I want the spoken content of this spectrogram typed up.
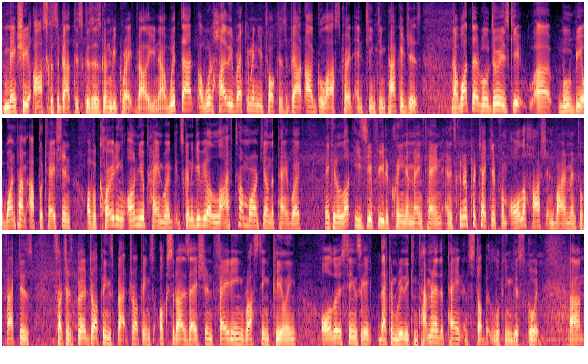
make sure you ask us about this because there's going to be great value. Now with that, I would highly recommend you talk to us about our glass coat and tinting packages. Now what that will do is give, uh, will be a one-time application of a coating on your paintwork. It's going to give you a lifetime warranty on the paintwork, make it a lot easier for you to clean and maintain, and it's going to protect it from all the harsh environmental factors such as bird droppings, bat droppings, oxidization, fading, rusting, peeling, all those things that can really contaminate the paint and stop it looking this good. Um,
